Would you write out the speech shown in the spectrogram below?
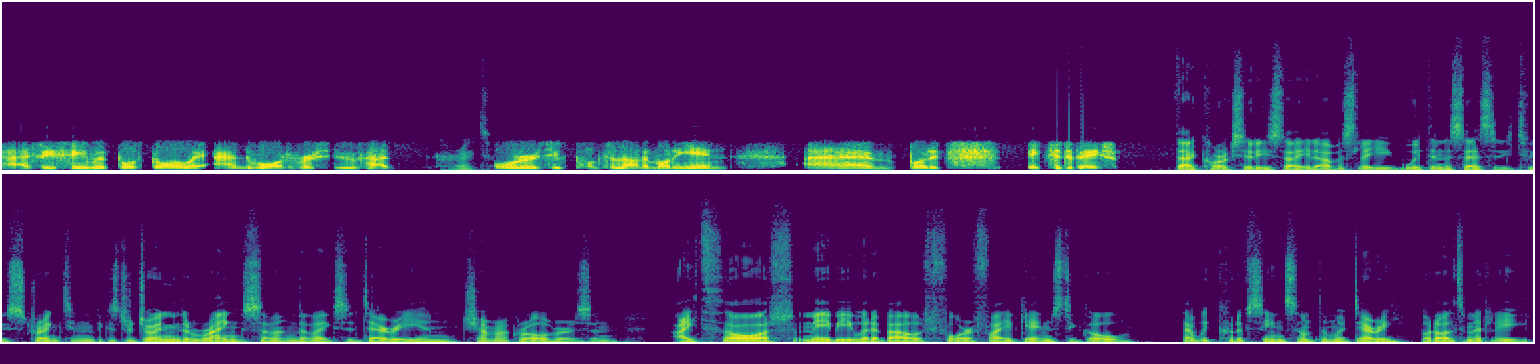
as we've seen with both Galway and Waterford, who've had Correct. owners who've pumped a lot of money in. Um, but it's it's a debate. That Cork City side, obviously, with the necessity to strengthen because they're joining the ranks along the likes of Derry and Shamrock Rovers. And I thought maybe with about four or five games to go that we could have seen something with Derry, but ultimately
